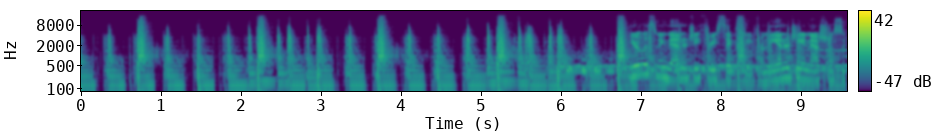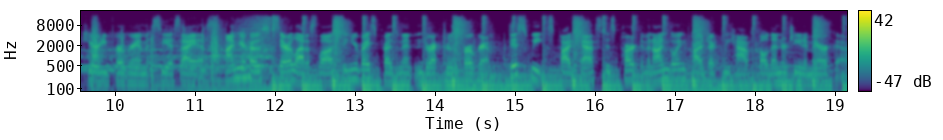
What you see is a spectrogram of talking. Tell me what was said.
Thank you. You're listening to Energy 360 from the Energy and National Security Program at CSIS. I'm your host, Sarah Ladislaw, Senior Vice President and Director of the program. This week's podcast is part of an ongoing project we have called Energy in America,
